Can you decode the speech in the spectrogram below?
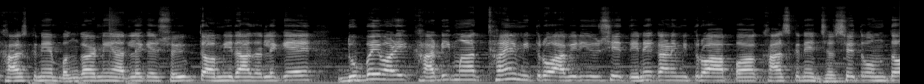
ખાસ કરીને બંગાળની, એટલે કે સંયુક્ત અમીરાત, એટલે કે દુબઈવાળી ખાડીમાં થઈ મિત્રો આવી રહ્યું છે. તેને કારણે મિત્રો આ ખાસ કરીને જશે તો આમ તો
